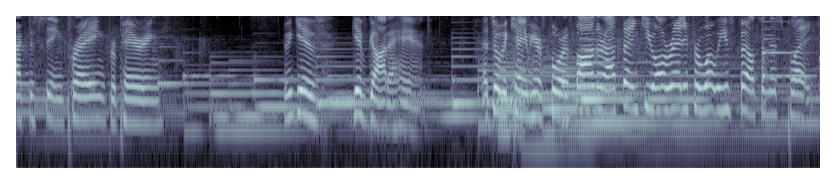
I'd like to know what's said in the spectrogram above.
Practicing, praying, preparing. We give give God a hand. That's what we came here for. Father, I thank you already for what we've felt in this place.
